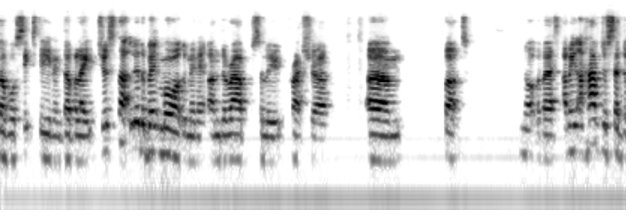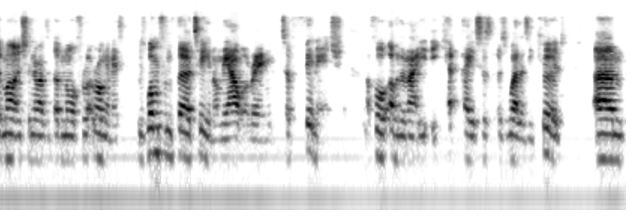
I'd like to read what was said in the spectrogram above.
double 16 and double eight just that little bit more at the minute under absolute pressure. Um, but not the best. I mean, I have just said that Martin Schindler has done an awful lot wrong in this. He was one from 13 on the outer ring to finish. I thought, other than that, he, he kept pace as, as, well as he could. Um,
